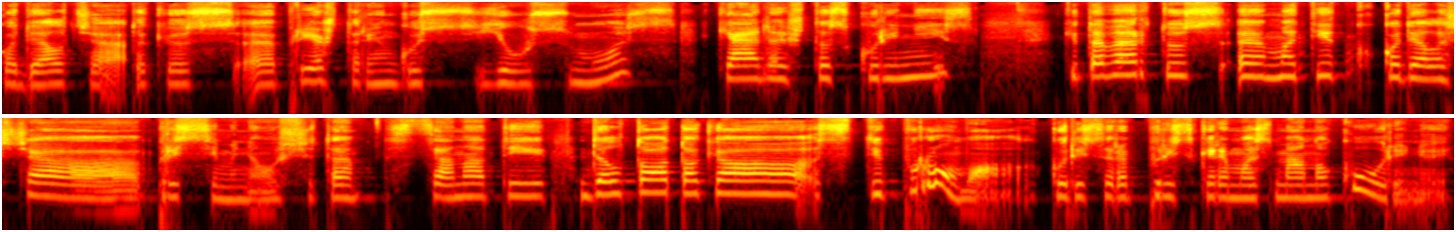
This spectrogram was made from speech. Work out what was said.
kodėl čia tokius e, prieštaringus jausmus kelia šitas kūrinys. Kita vertus, e, matyt, kodėl aš čia prisiminiau šitą sceną, tai dėl to tokio stiprumo, kuris yra priskiriamas meno kūriniui.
